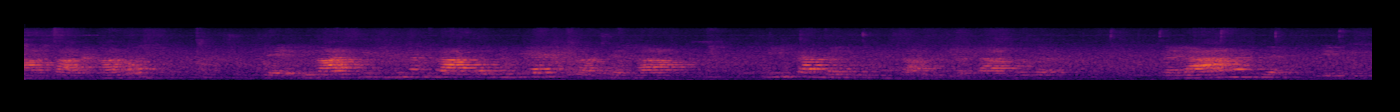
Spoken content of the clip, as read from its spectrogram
कारणा विवाह की मंत्रा मुख्य प्राचेता गीता मंत्र साथ प्रताप गलानंद देवी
